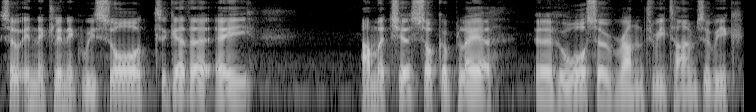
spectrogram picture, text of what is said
So in the clinic, we saw together a amateur soccer player uh, who also ran three times a week.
